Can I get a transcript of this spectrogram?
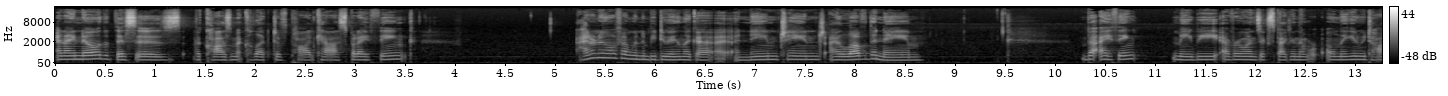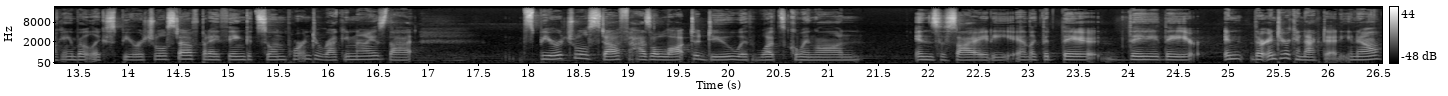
and I know that this is the Cosmic Collective podcast, but I think I don't know if I'm going to be doing like a, a name change. I love the name, but I think maybe everyone's expecting that we're only going to be talking about like spiritual stuff, but I think it's so important to recognize that spiritual stuff has a lot to do with what's going on in society and like that they they they in, they're interconnected, you know?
